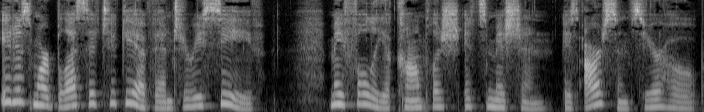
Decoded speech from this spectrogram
it is more blessed to give than to receive, may fully accomplish its mission, is our sincere hope.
